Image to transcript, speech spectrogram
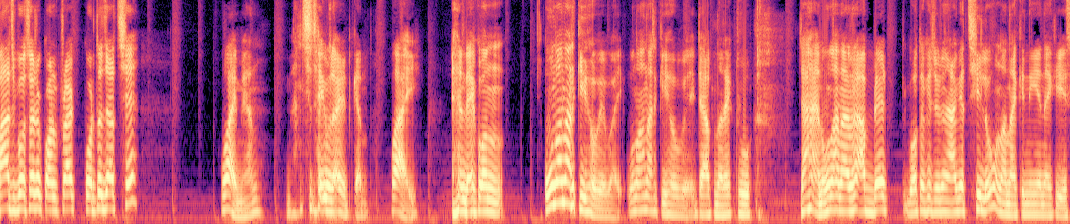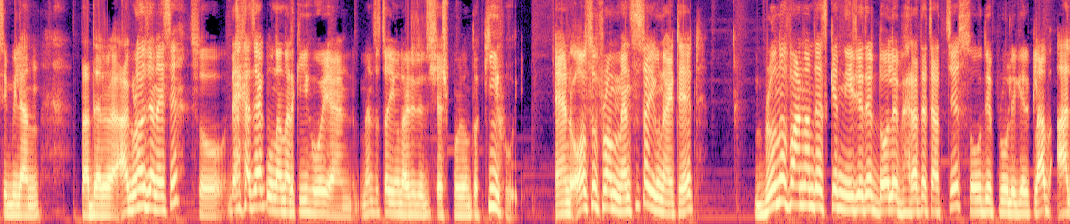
পাঁচ বছরের কন্ট্রাক্ট করতে যাচ্ছে। ওয়াই ম্যান ম্যানচেস্টার ইউনাইটেড কেন? ওয়াই অ্যান্ড এখন উনানার কি হবে ভাই? উনানার কি হবে? এটা আপনারা একটু জানেন। উনানার আপডেট গত কিছুদিন আগে ছিল। উনানাকে নিয়ে নাকি এসি মিলান তাদের আগ্রহ জানাইছে। সো দেখা যাক উনানার কি হয় অ্যান্ড ম্যানচেস্টার ইউনাইটেডের শেষ পর্যন্ত কি হয়। And also from Manchester United Bruno ফার্নান্দেসকে নিজেদের দলে ভেড়াতে চাচ্ছে সৌদি প্রো লিগের club Al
